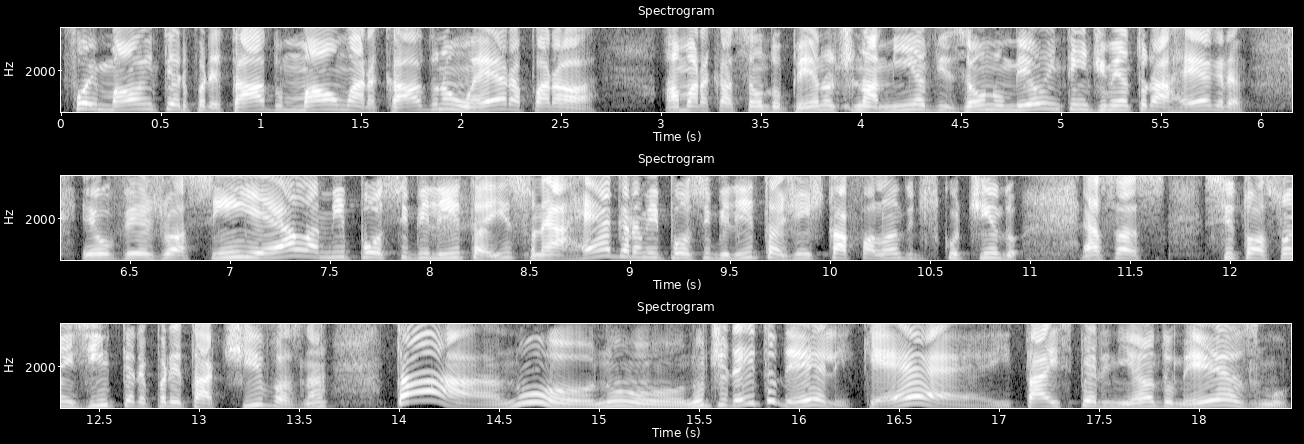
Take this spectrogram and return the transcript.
foi mal interpretado, mal marcado, não era para a marcação do pênalti, na minha visão, no meu entendimento da regra, eu vejo assim e ela me possibilita isso, né? A regra me possibilita, a gente está falando discutindo essas situações interpretativas, né? Tá no, no, no direito dele, quer e tá esperneando mesmo.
